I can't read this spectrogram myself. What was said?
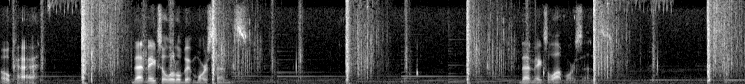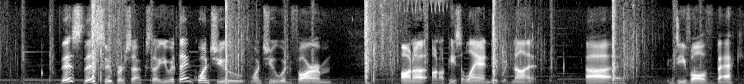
Okay. That makes a little bit more sense. That makes a lot more sense. This this super sucks though. You would think once you once you would farm on a on a piece of land it would not uh devolve back.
